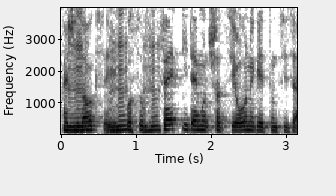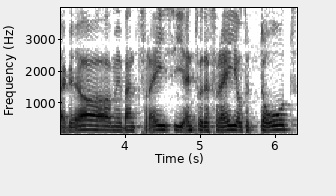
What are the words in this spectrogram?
Hast du das auch gesehen? Wo es so fette Demonstrationen gibt und sie sagen, ja, wir wollen frei sein, entweder frei oder tot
